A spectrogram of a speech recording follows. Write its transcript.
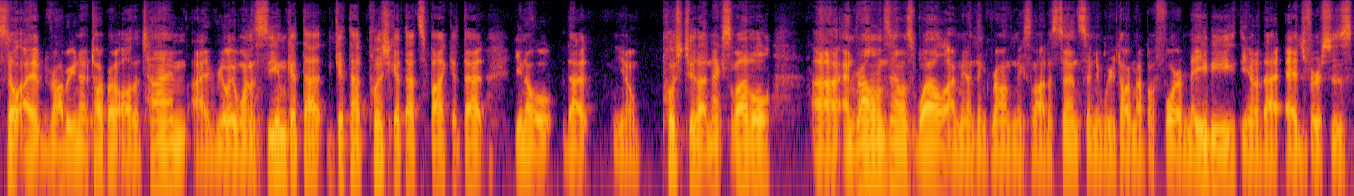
so I Robert and I talk about it all the time. I really want to see him get that get that push, get that spot, get that you know that you know push to that next level. Uh, and Rollins now as well. I mean, I think Rollins makes a lot of sense. And we were talking about before, maybe you know that Edge versus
